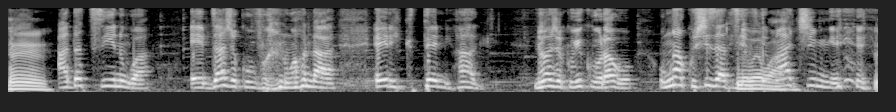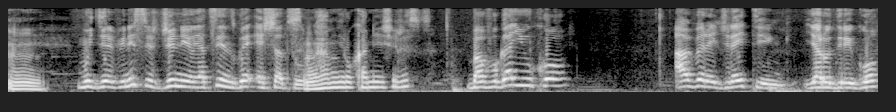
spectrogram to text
Mm. adatsindwa eh, byaje kuvanwaho na eric ten hag. Niwe waje kubikuraho. Umwaka ushize yatsinzwe match imwe. Mm. mu gihe vinicius junior yatsinzwe eshatu. Mwamwirukanishije se? Bavuga yuko average rating ya rodrigo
